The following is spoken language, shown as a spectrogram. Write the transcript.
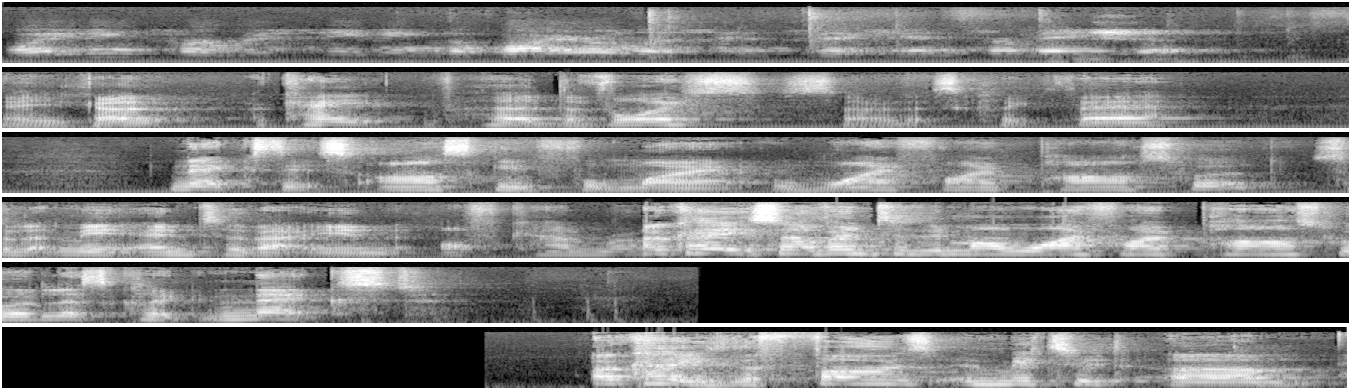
Waiting for receiving the wireless config information. There you go. Okay, heard the voice, so let's click there. Next, it's asking for my Wi-Fi password. So let me enter that in off camera. Okay, so I've entered in my Wi-Fi password. Let's click next. Okay, the phone's emitted. Um,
